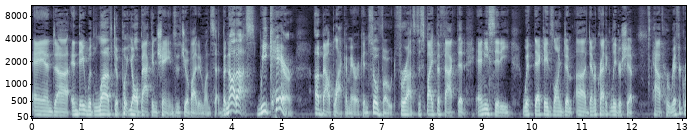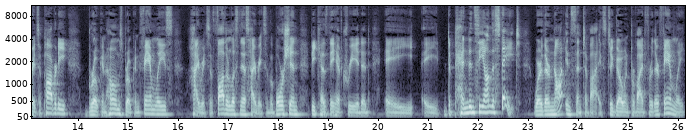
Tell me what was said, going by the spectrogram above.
and uh, and they would love to put y'all back in chains, as Joe Biden once said, but not us. We care about Black Americans, so vote for us, despite the fact that any city with decades-long dem- uh, Democratic leadership have horrific rates of poverty, broken homes, broken families, high rates of fatherlessness, high rates of abortion, because they have created a, a dependency on the state where they're not incentivized to go and provide for their family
